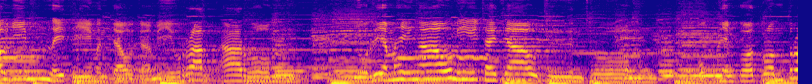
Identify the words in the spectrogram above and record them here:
จ้ายิ้มในทีมันเจ้าจะมีรักอารมณ์ อยู่เรียมให้เงามีใจเจ้าชื่นชมอกเรียมก็ตรมตร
